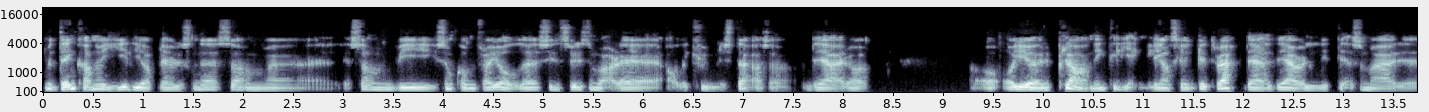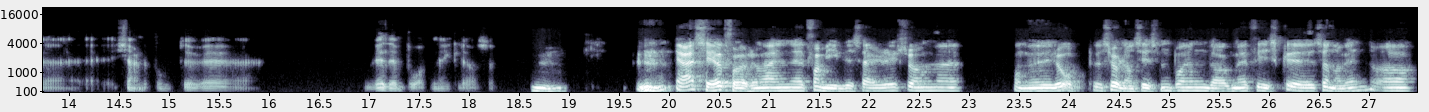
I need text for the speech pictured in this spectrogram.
men den kan jo gi de opplevelsene som, eh, som vi som kommer fra jolle, syns vi liksom var det aller kuleste. Altså, det er å, å, å, gjøre planing tilgjengelig, ganske enkelt, tror jeg. Det, det er vel litt det som er eh, kjernepunktet ved ved den båten, egentlig. Altså. Mm. Jeg ser for meg en familieseiler som uh, kommer opp Sørlandskysten på en dag med frisk uh, sønnavind. Og,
